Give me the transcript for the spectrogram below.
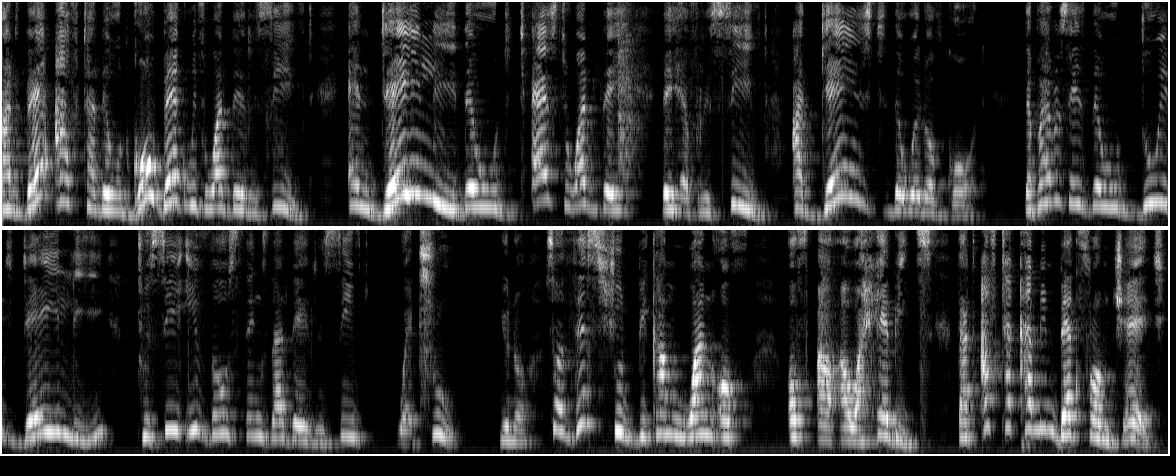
But thereafter, they would go back with what they received, and daily they would test what they, they have received against the word of God. The Bible says they would do it daily to see if those things that they received were true you know. So this should become one of of our, our habits that after coming back from church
